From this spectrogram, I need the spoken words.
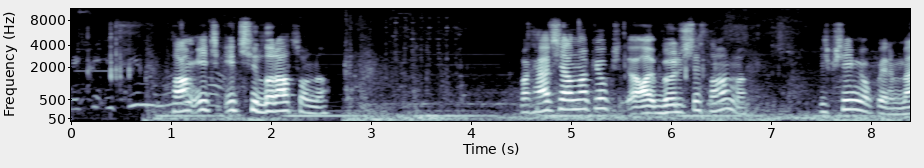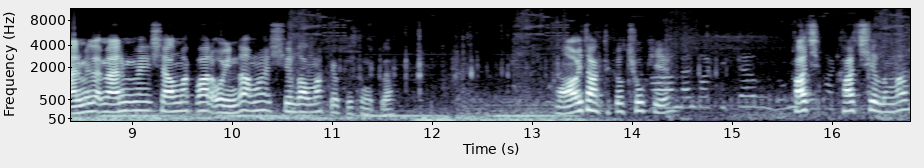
Bekle içeyim bunu. Tamam iç iç shield'ları at sonra. Bak her şey almak yok. Ay, Bölüşeceğiz tamam mı? Hiçbir şeyim yok benim. Mermi mermi ve şey almak var oyunda ama shield almak yok kesinlikle. Mavi tactical çok iyi. Kaç kaç shield'ın var?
